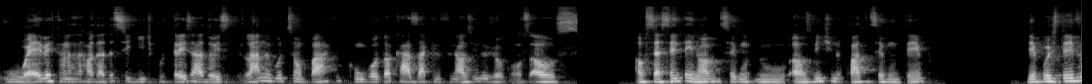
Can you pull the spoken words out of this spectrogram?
o Everton na rodada seguinte por 3 a 2 lá no Goodson Park, com o gol do Okazaki no finalzinho do jogo, aos, aos 69 do segundo, do, aos 24 do segundo tempo. Depois teve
